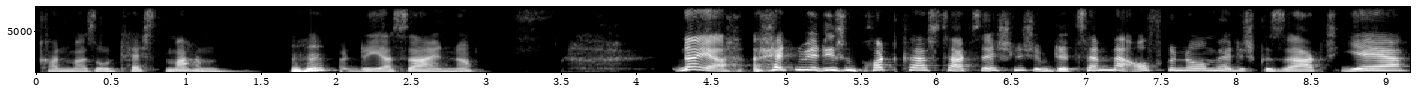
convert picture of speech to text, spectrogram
kann mal so einen Test machen. Mhm. Könnte ja sein, ne? Naja, hätten wir diesen Podcast tatsächlich im Dezember aufgenommen, hätte ich gesagt, yeah,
